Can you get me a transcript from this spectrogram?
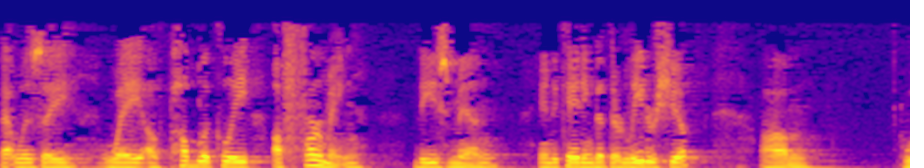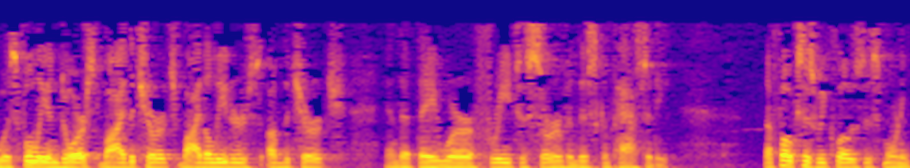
That was a way of publicly affirming these men, indicating that their leadership um, was fully endorsed by the church, by the leaders of the church, and that they were free to serve in this capacity. Now, folks, as we close this morning,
